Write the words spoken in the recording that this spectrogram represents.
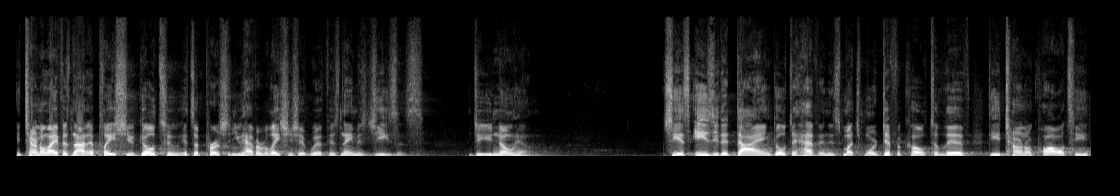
Eternal life is not a place you go to, it's a person you have a relationship with. His name is Jesus. Do you know him? See, it's easy to die and go to heaven. It's much more difficult to live the eternal quality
